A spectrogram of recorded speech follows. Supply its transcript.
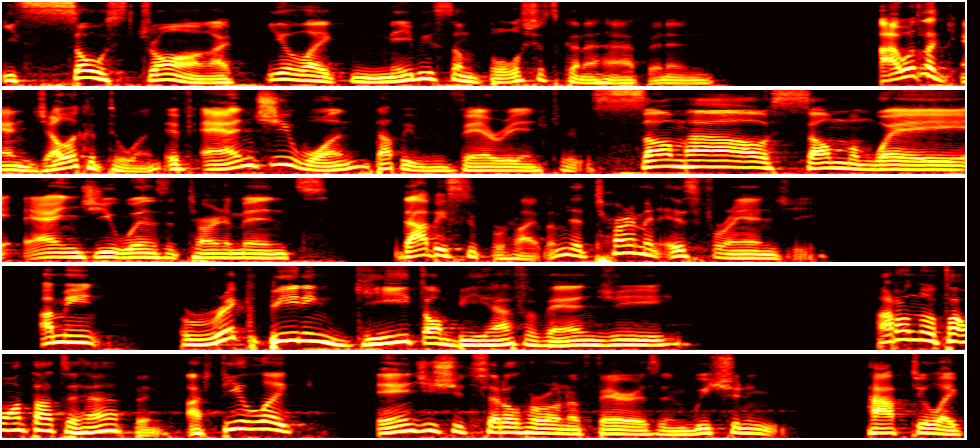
he's so strong, I feel like maybe some bullshit's gonna happen. And I would like Angelica to win. If Angie won, that'd be very interesting. Somehow, some way, Angie wins the tournament. That'd be super hype. I mean, the tournament is for Angie. I mean, Rick beating Geeth on behalf of Angie. I don't know if I want that to happen. I feel like Angie should settle her own affairs and we shouldn't have to like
